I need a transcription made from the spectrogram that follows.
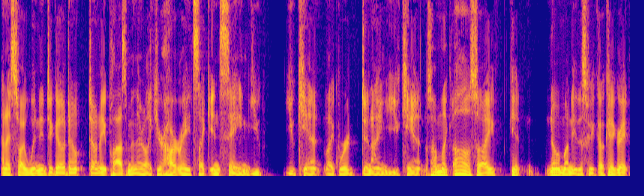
And I, so I went in to go don- donate plasma and they're like, your heart rate's like insane. You, you can't, like, we're denying you, you can't. So I'm like, oh, so I get no money this week. Okay, great.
